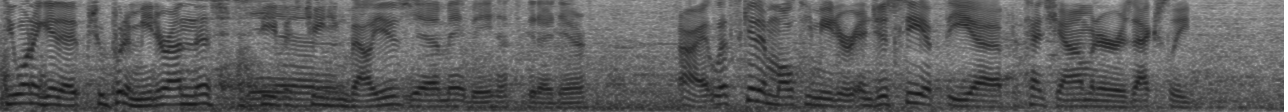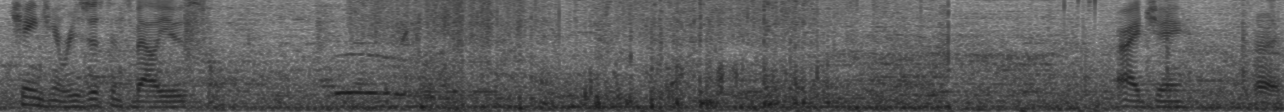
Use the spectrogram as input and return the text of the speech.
Do you want to get a? Should we put a meter on this to see if it's changing values? Yeah, maybe. That's a good idea. All right, let's get a multimeter and just see if the uh, potentiometer is actually changing resistance values. All right, Jay. All right.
